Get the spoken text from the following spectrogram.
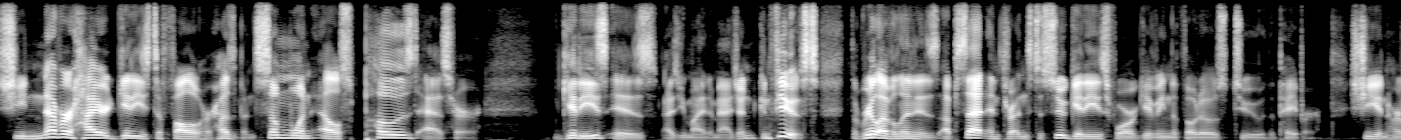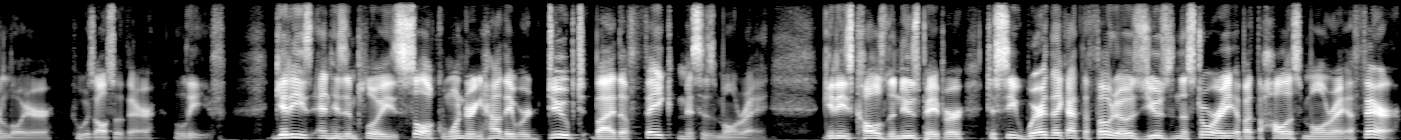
She never hired Gittes to follow her husband. Someone else posed as her. Gittes is, as you might imagine, confused. The real Evelyn is upset and threatens to sue Gittes for giving the photos to the paper. She and her lawyer, who was also there, leave. Gittes and his employees sulk, wondering how they were duped by the fake Mrs. Mulwray. Gittes calls the newspaper to see where they got the photos used in the story about the Hollis Mulwray affair.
